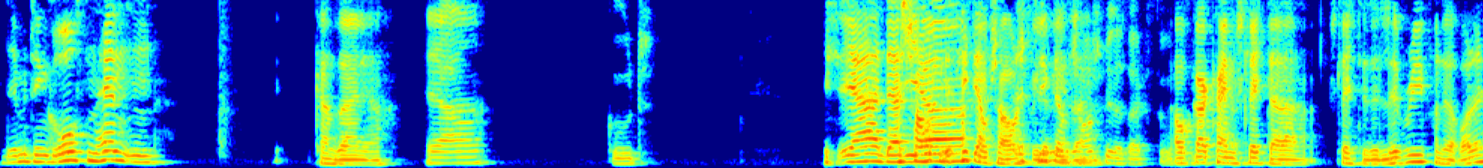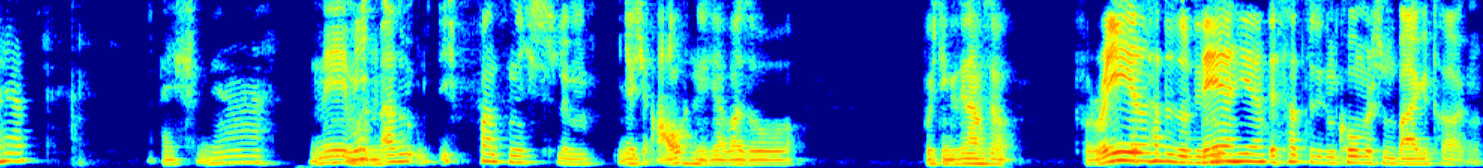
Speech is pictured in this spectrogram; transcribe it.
Der mit den großen Händen. Kann sein, ja. Ja. Gut. Ich, ja, der Schauspieler, Ja, es liegt am Schauspieler. Es liegt am. Schauspieler, sagst du. Auch gar keine schlechter, schlechte Delivery von der Rolle her. Ich, ja, nee, Mi- Mann. Also, ich fand's nicht schlimm. Ich auch nicht, aber so, wo ich den gesehen habe, so, for real, Es hatte so diesen, der hier. Es hat zu diesem komischen beigetragen.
